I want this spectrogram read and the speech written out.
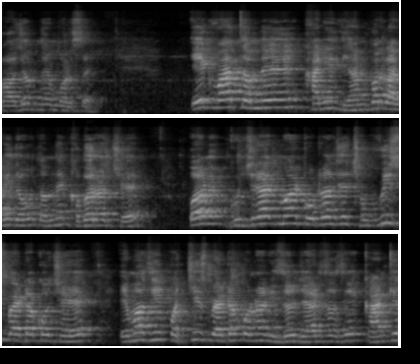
ભાજપને મળશે. એક વાત તમને ખાલી ધ્યાન પર લાવી દઉં, તમને ખબર જ છે. પણ ગુજરાતમાં ટોટલ જે છવ્વીસ બેઠકો છે, એમાંથી પચીસ બેઠકોના રિઝલ્ટ જાહેર થશે, કારણ કે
